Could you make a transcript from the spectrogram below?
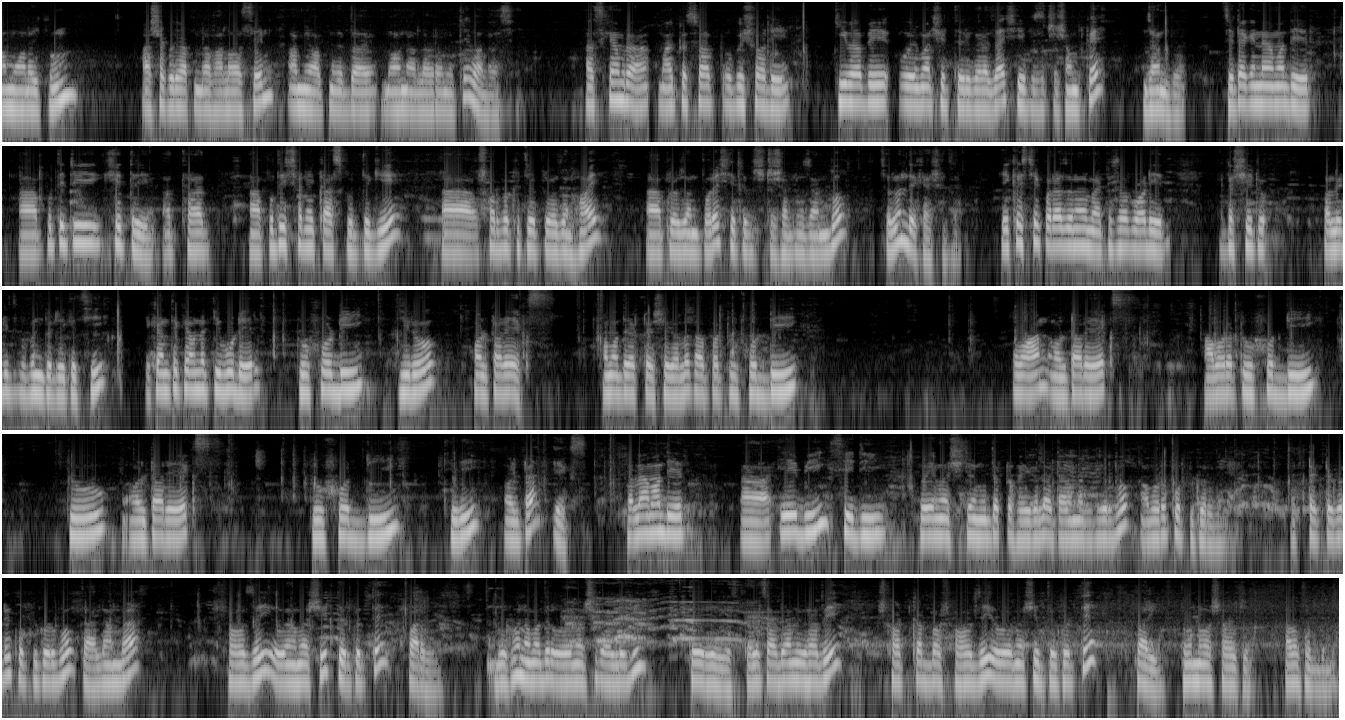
আসসালামু আলাইকুম। আশা করি আপনারা ভালো আছেন। আমি আপনাদের দয় মহান আল্লাহর রহমতে ভালো আছি। আজকে আমরা মাইক্রোসফট অফিস ওয়ার্ডে কীভাবে ওএমআর শিট তৈরি করা যায় সেই প্রসেসটা সম্পর্কে জানব। যেটা কিনা আমাদের প্রতিটি ক্ষেত্রে অর্থাৎ প্রতিষ্ঠানে কাজ করতে গিয়ে সর্বক্ষেত্রে প্রয়োজন হয় প্রয়োজন পড়ে সেই প্রসেসটা সম্পর্কে জানব। চলুন দেখে আসা যাক। এই কাজটি করার জন্য মাইক্রোসফট ওয়ার্ডের একটা শিট অলরেডি ওপেন করে রেখেছি। এখান থেকে আমরা কিবোর্ডের two four D zero alter X আমাদের একটা এসে গেল। তারপর two four D one alter X আবারও two four D two alter X two four D three alter X তাহলে আমাদের A B C D OMR শিটের মধ্যে একটা হয়ে গেল। এটা আমরা কী করব? আবারও কপি করব। একটা একটা করে কপি করব। তাহলে আমরা সহজেই ওএমআর শিট তৈরি করতে পারব। দেখুন, আমাদের ওএমআর শিট অলরেডি তৈরি হয়ে গেছে। তাহলে চাইলে আমি এভাবে শর্টকাট বা সহজেই ওএমআর শিট তৈরি করতে পারি। ধন্যবাদ সবাইকে। ভালো থাকবেন।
